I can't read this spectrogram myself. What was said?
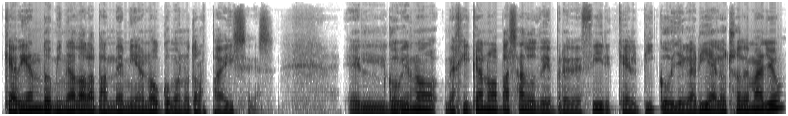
que habían dominado a la pandemia, no como en otros países el gobierno mexicano ha pasado de predecir que el pico llegaría el 8 de mayo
